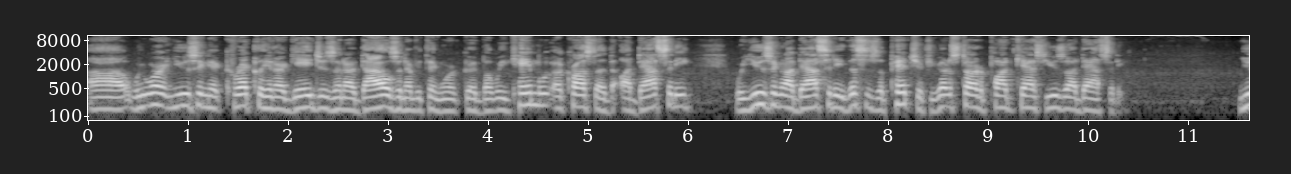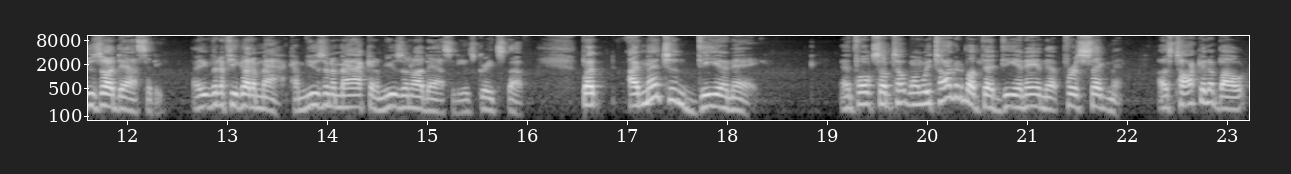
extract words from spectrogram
Uh, we weren't using it correctly, and our gauges and our dials and everything weren't good. But we came across Audacity. We're using Audacity. This is a pitch. If you're going to start a podcast, use Audacity. Use Audacity. Even if you got a Mac. I'm using a Mac and I'm using Audacity. It's great stuff. But I mentioned DNA. And folks, I'm when we're talking about that DNA in that first segment, I was talking about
